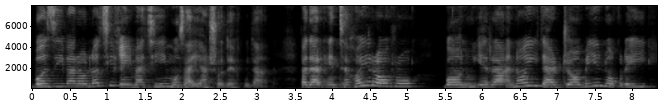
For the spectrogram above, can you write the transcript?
با زیورالاتی قیمتی مزین شده بودند و در انتهای راه رو بانوی رعنایی در جامعه نقره‌ای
